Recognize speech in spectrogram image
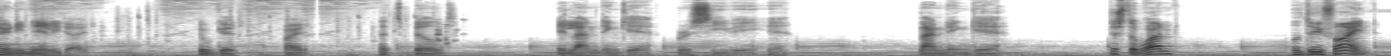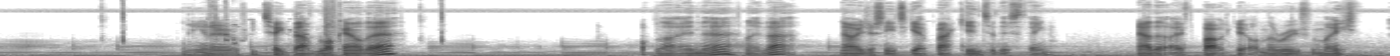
Only nearly died. All good. Right. Let's build a landing gear for a CV here. Landing gear. Just the one. We'll do fine. You know, if we take that block out there, pop that in there, like that. Now I just need to get back into this thing, now that I've parked it on the roof of my...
